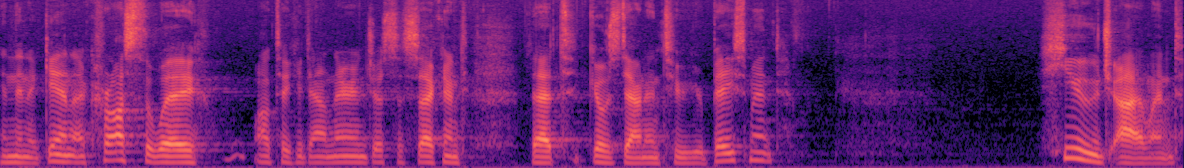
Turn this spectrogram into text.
And then again, across the way, I'll take you down there in just a second that goes down into your basement. Huge island.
